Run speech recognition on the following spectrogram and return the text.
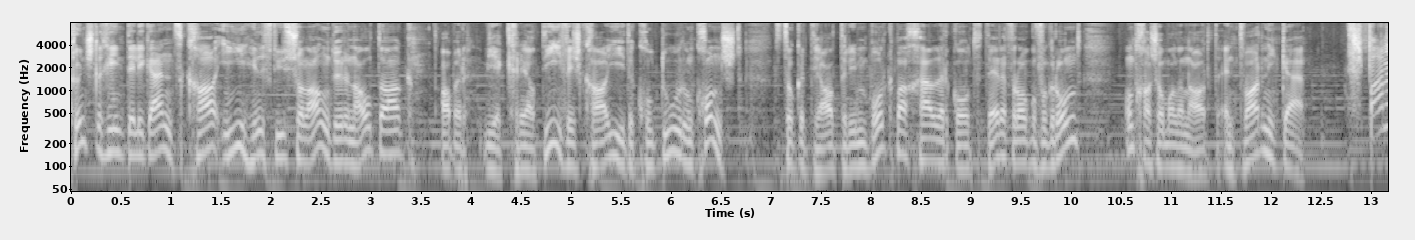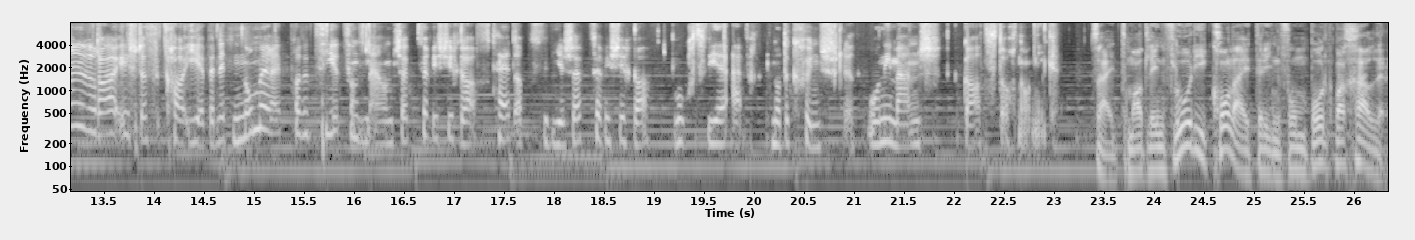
Künstliche Intelligenz, KI, hilft uns schon lange durch den Alltag. Aber wie kreativ ist KI in der Kultur und Kunst? Das Zuckertheater im Burgbachkeller geht dieser Frage auf den Grund und kann schon mal eine Art Entwarnung geben. Das Spannende daran ist, dass KI eben nicht nur reproduziert, sondern auch eine schöpferische Kraft hat. Aber für diese schöpferische Kraft braucht es wie einfach nur den Künstler. Ohne Mensch geht es doch noch nicht. Sagt Madeleine Fluri, Co-Leiterin vom Burgbachkeller.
